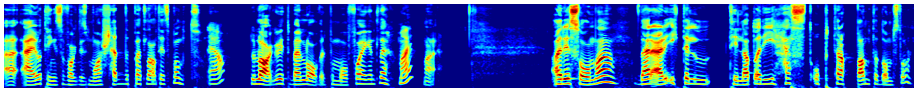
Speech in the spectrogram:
er, er jo ting som faktisk må ha skjedd på et eller annet tidspunkt. Ja. Du lager jo ikke bare lover på måfå, egentlig. Nei. Nei. Arizona, der er det ikke tillatt å ri hest opp trappene til domstolen.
